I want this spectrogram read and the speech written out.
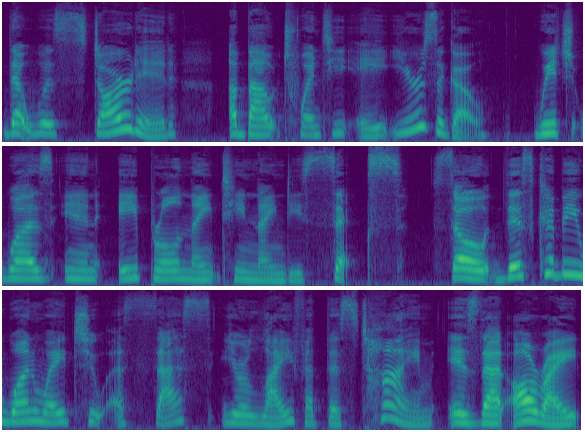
that was started about 28 years ago which was in April 1996. So, this could be one way to assess your life at this time is that, all right,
